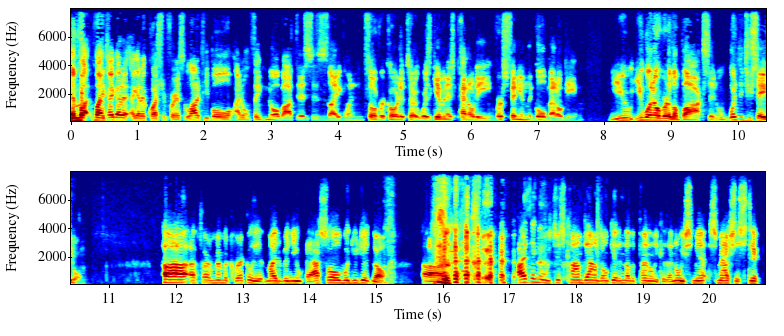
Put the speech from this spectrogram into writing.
And Mike, I got a, I got a question for you. So a lot of people I don't think know about this is like when Phil Verchota was given his penalty versus Finney in the gold medal game you you went over to the box and what did you say to him? Uh, if I remember correctly, it might have been you asshole. Would you just no? Uh, I think it was just calm down, don't get another penalty because I know he sma- smashed his stick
